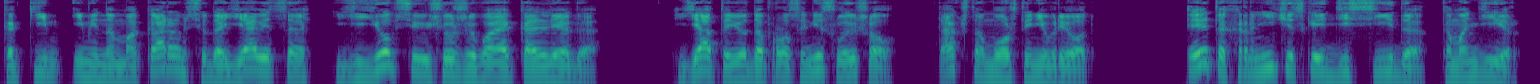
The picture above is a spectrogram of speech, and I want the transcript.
каким именно макаром сюда явится ее все еще живая коллега. Я-то ее допроса не слышал, так что может и не врет. Это хроническая десида, командир,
